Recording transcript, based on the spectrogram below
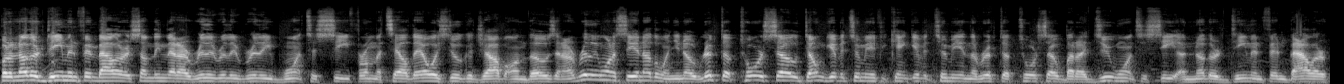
But another Demon Finn Balor is something that I really, really, really want to see from Mattel. They always do a good job on those, and I really want to see another one. You know, ripped up torso. Don't give it to me if you can't give it to me in the ripped up torso, but I do want to see another Demon Finn Balor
